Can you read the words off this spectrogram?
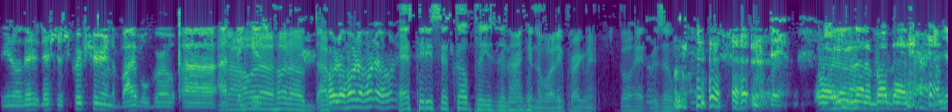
You know, there, there's a scripture in the Bible, bro. Uh, I No, think hold it's. on, hold on. I'm- Hold on, hold on, hold on, hold on. STD Cisco, please do not get nobody pregnant. Go ahead, resume. Damn. Well, he's not about that. I'm yeah,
